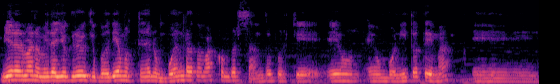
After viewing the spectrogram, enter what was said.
Bien, hermano, mira, yo creo que podríamos tener un buen rato más conversando porque es un, es un bonito tema eh,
